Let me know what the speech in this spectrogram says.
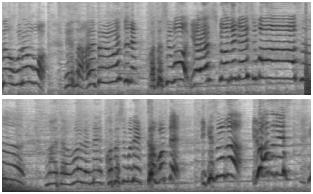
どうもどうも皆さん改めましてね今年もよろしくお願いします。まだまだね今年もね頑張っていけそうなイルハートです。イエ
